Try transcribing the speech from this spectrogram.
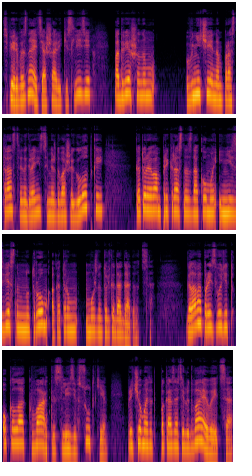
Теперь вы знаете о шарике слизи, подвешенном в ничейном пространстве на границе между вашей глоткой, которая вам прекрасно знакома, и неизвестным нутром, о котором можно только догадываться. Голова производит около кварты слизи в сутки, причем этот показатель удваивается,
